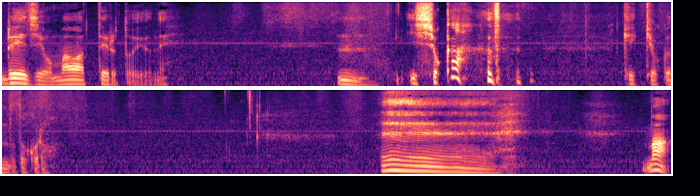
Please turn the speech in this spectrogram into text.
0時を回ってるというね。うん一緒か。結局のところ。えー。ま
